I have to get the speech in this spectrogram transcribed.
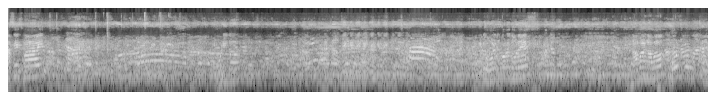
আশিস ভাই। দেখে দেখে দেখে দেখে দেখে একটু হোল্ড করো ধরে নাবা নাবা ফোন করাচ্ছে না।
